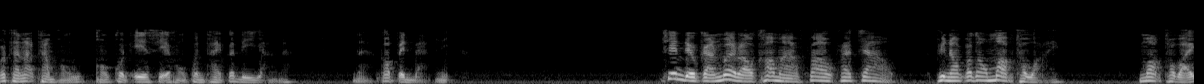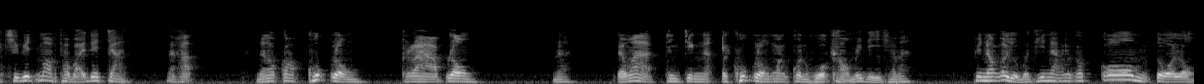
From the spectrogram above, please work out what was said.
วัฒนธรรมของของคนเอเชียของคนไทยก็ดีอย่างนะนะก็เป็นแบบนี้ เช่นเดียวกันเมื่อเราเข้ามาเฝ้าพระเจ้า พี่น้องก็ต้องมอบถวาย มอบถวายชีวิตมอบถวายด้วยใจนะครับ แล้วก็คุกลงกราบลงนะแต่ว่าจริง ๆอะไอ้คุกลงบางคนหัวเข่าไม่ดีใช่ไหมพี่น้องก็อยู่บนที่นั่งแล้วก็ก้มตัวลง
